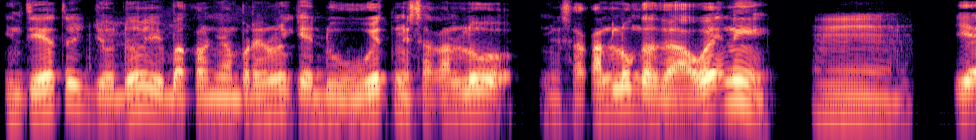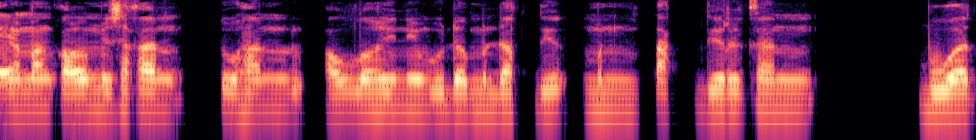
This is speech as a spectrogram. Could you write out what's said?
intinya tuh jodoh ya bakal nyamperin lu kayak duit misalkan lu misalkan lu nggak gawe nih Hmm. Ya emang kalau misalkan Tuhan Allah ini udah mendakdir, mentakdirkan buat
